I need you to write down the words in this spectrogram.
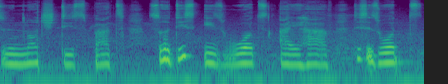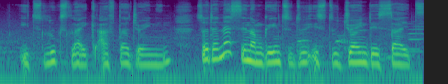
to notch this part. So this is what i have. This is what it looks like after joining. So the next thing i'm going to do is to join the sides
